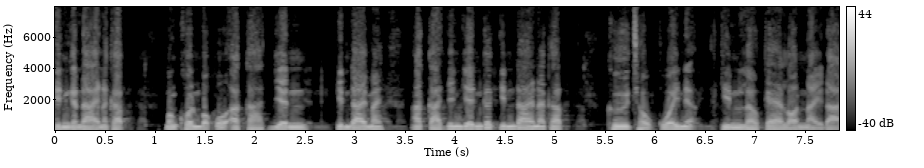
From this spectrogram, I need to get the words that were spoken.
กินกันได้นะครับ บางคนบอกโอ้อากาศเย็นกินได้ไหมอากาศเย็นๆก็กินได้นะครับ คือเฉาก๊วยเนี่ยกินแล้วแก้ร้อนในได้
